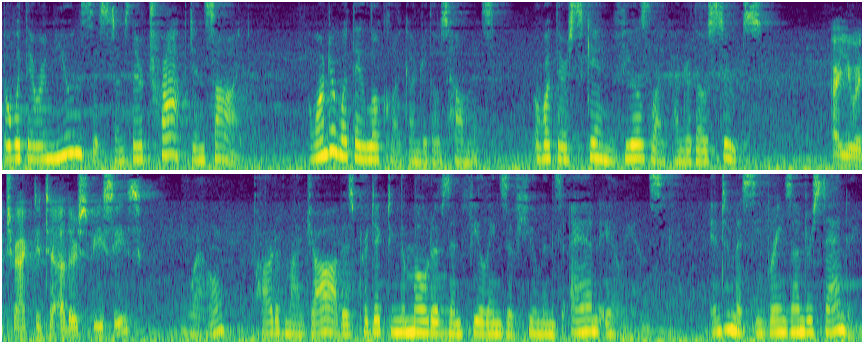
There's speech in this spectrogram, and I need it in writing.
but with their immune systems, they're trapped inside. I wonder what they look like under those helmets, or what their skin feels like under those suits. Are you attracted to other species? Well, part of my job is predicting the motives and feelings of humans and aliens. Intimacy brings understanding.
